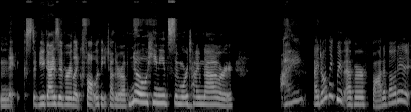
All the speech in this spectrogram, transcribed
next? Have you guys ever like fought with each other of no, he needs some more time now, or I I don't think we've ever thought about it.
